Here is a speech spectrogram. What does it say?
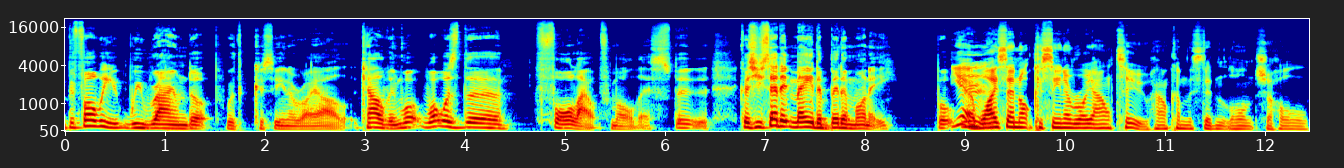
Before we we round up with Casino Royale, Calvin, what what was the fallout from all this? Because you said it made a bit of money, but Yeah, why is there not Casino Royale 2? How come this didn't launch a whole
